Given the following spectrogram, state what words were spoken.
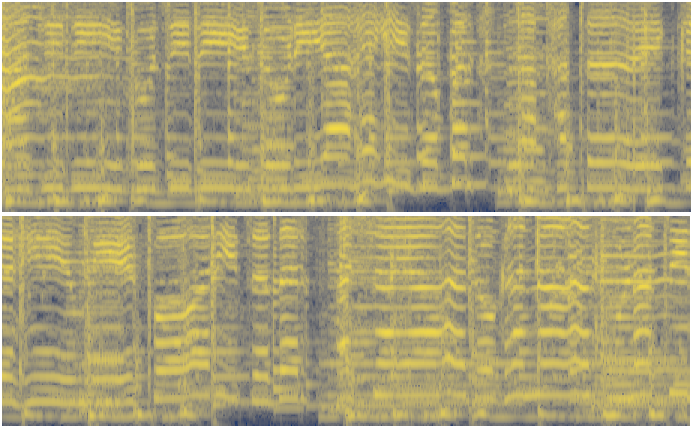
साजिरी गुजिरी जोडी आहे ही जबर. लाखात एक हे मेड पोरी चदर अशा या दोघांना कुणाची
